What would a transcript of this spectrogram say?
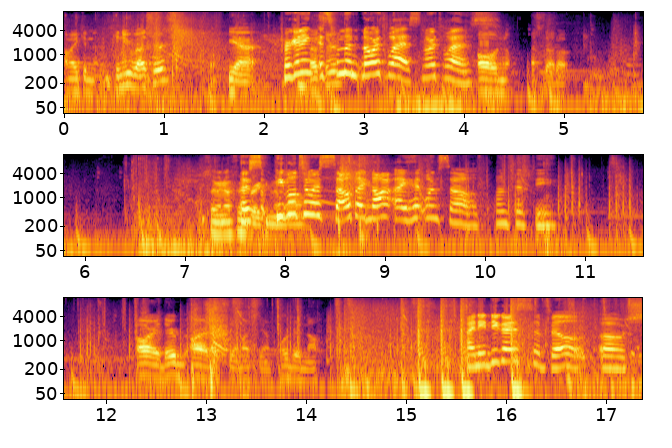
I'm making. Can you res her? Yeah. We're getting. That's It's her? from the northwest. Northwest. Oh no! Messed that up. So we know if they're There's people to wall. our south. I not. I hit one south. 150. All right. They're. All right. I see him. I see him. We're good now. I need you guys to build. Oh. Sh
